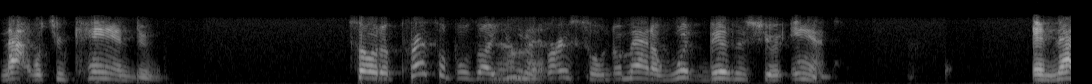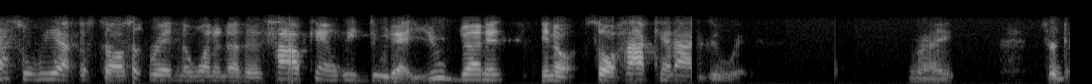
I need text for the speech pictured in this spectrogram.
not what you can do. So the principles are Yeah, man. universal no matter what business you're in. And that's what we have to start spreading to one another is how can we do that? You've done it, you know, so how can I do it? Right. So t-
